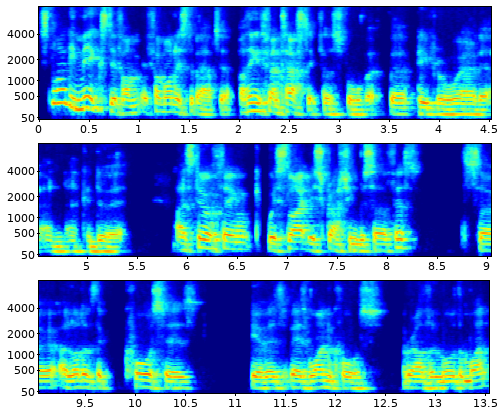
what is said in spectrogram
slightly mixed if I'm if I'm honest about it. I think it's fantastic, first of all, that, that people are aware of it and, and can do it. I still think we're slightly scratching the surface. So a lot of the courses, you know, there's there's one course rather than more than one.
